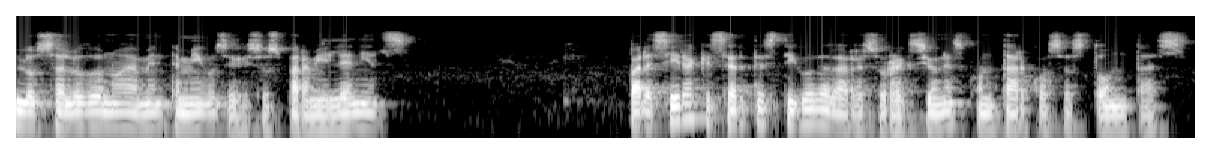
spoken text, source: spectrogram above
Los saludo nuevamente amigos de Jesús para Millennials. Pareciera que ser testigo de la resurrección es contar cosas tontas,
